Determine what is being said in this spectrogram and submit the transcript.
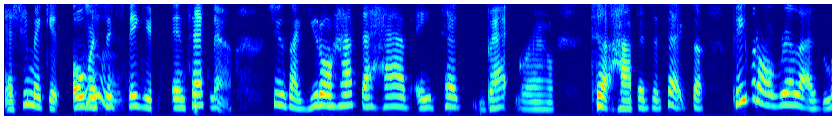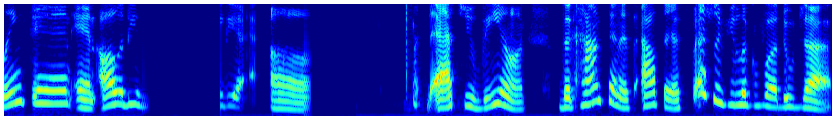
and she make it over Mm. six figures in tech now. She was like, you don't have to have a tech background to hop into tech. So people don't realize LinkedIn and all of these media uh apps you be on, the content is out there, especially if you're looking for a new job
